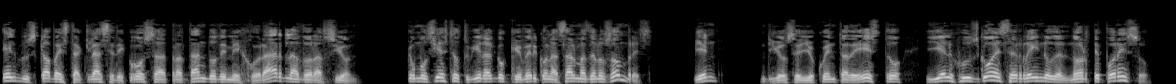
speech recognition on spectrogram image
él buscaba esta clase de cosa tratando de mejorar la adoración, como si esto tuviera algo que ver con las almas de los hombres. Bien, Dios se dio cuenta de esto y él juzgó ese reino del norte por eso.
